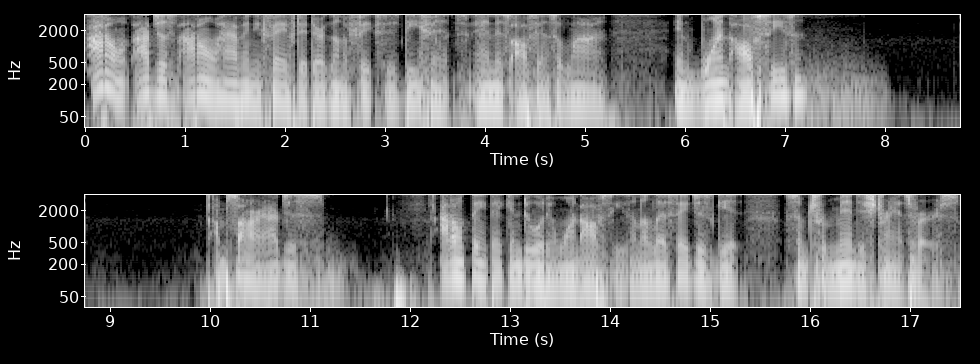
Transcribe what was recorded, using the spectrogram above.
I don't. I just. I don't have any faith that they're gonna fix this defense and this offensive line in one off season. I'm sorry. I just. I don't think they can do it in one off season unless they just get some tremendous transfers.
